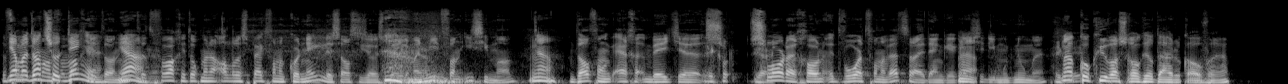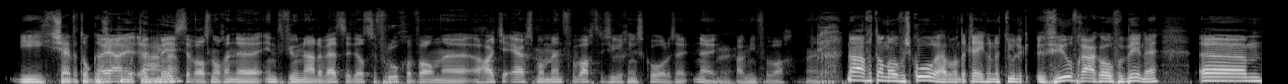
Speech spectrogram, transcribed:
Ja, maar dat soort dingen. dan. Ja. Dat verwacht je toch met alle respect van een Cornelis als hij zou spelen, maar niet van Isiman. Ja. Dat vond ik echt een beetje sl- slordig, gewoon het woord van de wedstrijd, denk ik, Ja. als je die moet noemen. Nou, Cocu was er ook heel duidelijk over. Hè? Die zei dat ook in Nou zijn ja, het meeste was nog een eh, interview na de wedstrijd dat ze vroegen van, eh, had je ergens een moment verwacht dat jullie gingen scoren? Zei, nee, Nee. had ik niet verwacht. Nee. Nou, als we het dan over scoren hebben, want daar kregen we natuurlijk veel vragen over binnen. Ehm,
